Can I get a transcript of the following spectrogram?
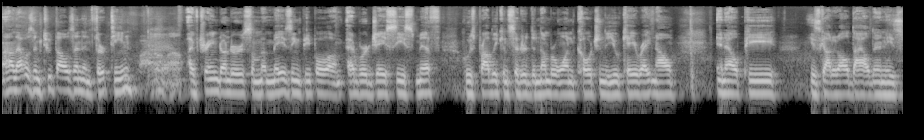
Uh, that was in 2013. Oh, wow. I've trained under some amazing people. Um, Edward J.C. Smith, who's probably considered the number one coach in the UK right now, NLP. He's got it all dialed in. He's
